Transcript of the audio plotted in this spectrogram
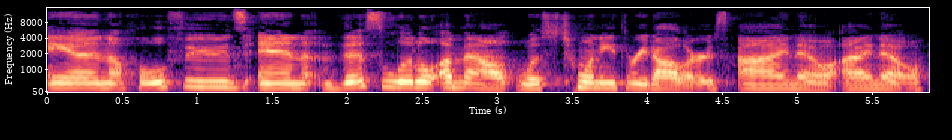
and Whole Foods, and this little amount was $23. I know, I know.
